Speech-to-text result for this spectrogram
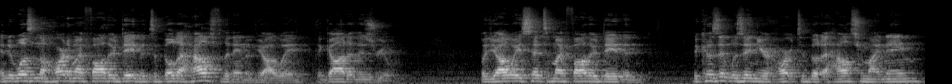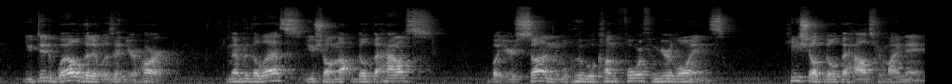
and it was in the heart of my father David to build a house for the name of Yahweh, the God of Israel. But Yahweh said to my father David, Because it was in your heart to build a house for my name, you did well that it was in your heart. Nevertheless, you shall not build the house, but your son, who will come forth from your loins, he shall build the house for my name.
